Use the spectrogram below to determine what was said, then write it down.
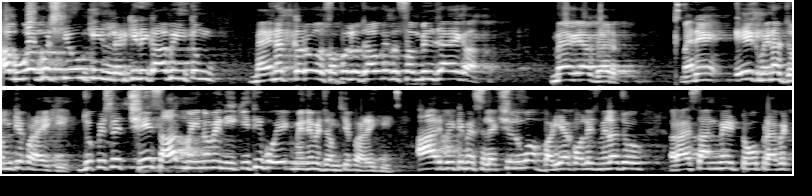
अब हुआ कुछ क्यों कि लड़की ने कहा भी तुम मेहनत करो, सफल हो जाओगे तो सब मिल जाएगा। मैं गया घर। मैंने एक महीना जम के पढ़ाई की। जो पिछले छह सात महीनों में नहीं की थी, वो एक महीने में जम के पढ़ाई की। आरपीटी में सिलेक्शन हुआ, बढ़िया कॉलेज मिला, जो राजस्थान में टॉप प्राइवेट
